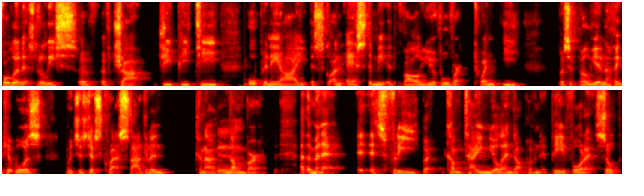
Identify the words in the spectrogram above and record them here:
Following its release of, of Chat GPT, OpenAI has got an estimated value of over 20 was it billion? I think it was, which is just quite a staggering kind of yeah. number. At the minute, it's free, but come time you'll end up having to pay for it. So,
